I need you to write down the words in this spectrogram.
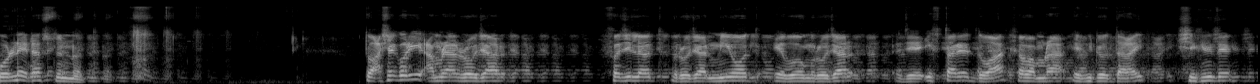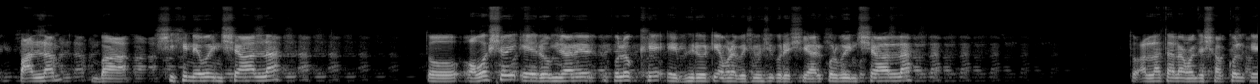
করলে এটা সুন্নত। তো আশা করি আমরা রোজার ফজিলত, রোজার নিয়ত এবং রোজার যে ইফতারের দোয়া, সব আমরা এই ভিডিওর দ্বারাই শিখে নিতে পারলাম বা শিখে নেব ইনশাআল্লাহ। তো অবশ্যই এই রমজানের উপলক্ষে এই ভিডিওটি আমরা বেশি বেশি করে শেয়ার করব ইনশাআল্লাহ। তো আল্লাহ তালা আমাদের সকলকে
